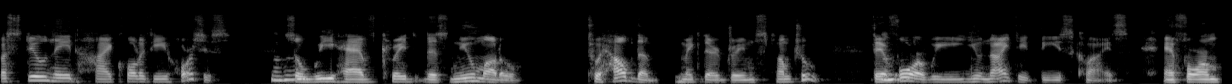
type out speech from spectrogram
but still need high quality horses. Mm-hmm. So we have created this new model to help them make their dreams come true. Therefore, mm-hmm. we united these clients and form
